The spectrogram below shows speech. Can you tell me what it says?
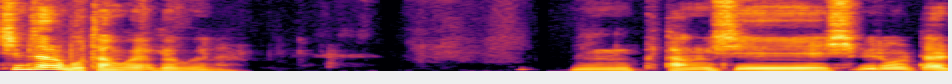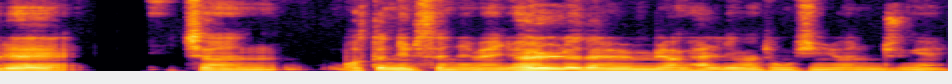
심사를 못한 거예요, 결국에는. 음, 그 당시 11월 달에 2000 어떤 일이 있었냐면 18명 한림원 종신위원 중에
